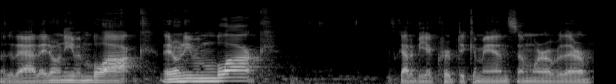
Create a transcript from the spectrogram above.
Look at that. They don't even block. They don't even block. It's got to be a cryptic command somewhere over there.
